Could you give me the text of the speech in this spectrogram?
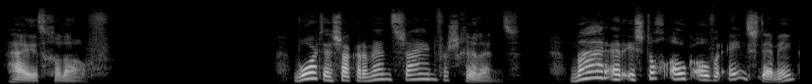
hij het geloof. Woord en sacrament zijn verschillend. Maar er is toch ook overeenstemming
